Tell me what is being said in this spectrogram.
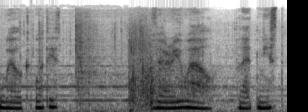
Well, what is. Very well. Let me. St-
